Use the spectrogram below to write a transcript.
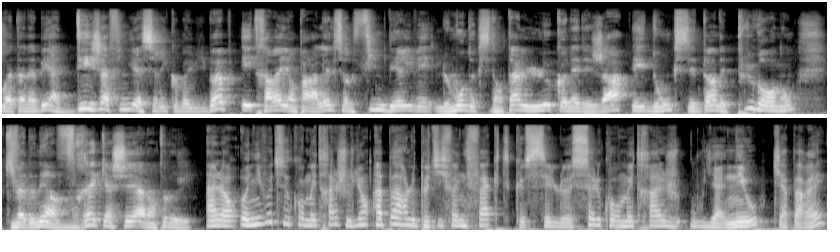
Watanabe a déjà fini la série Cowboy Bebop et travaille en parallèle sur le film dérivé. Le monde occidental le connaît déjà et donc c'est un des plus grands noms qui va donner un vrai cachet à l'anthologie. Alors, au niveau de ce court-métrage, Julien, à part le petit fun fact que c'est le seul court-métrage où il y a Neo qui apparaît,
